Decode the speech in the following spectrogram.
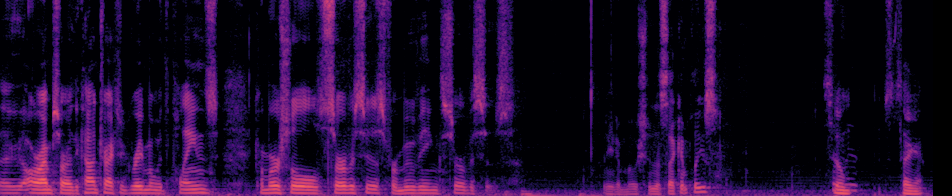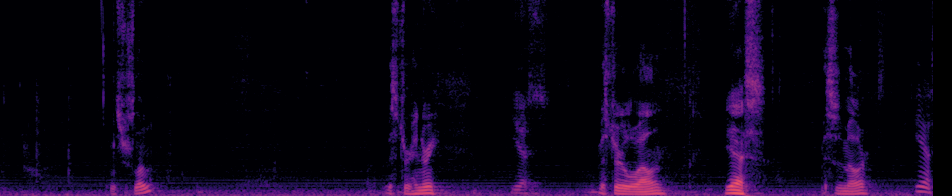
uh, or I'm sorry, the contract agreement with Planes Commercial Services for moving services. I need a motion and a second, please. So. Second. Mr. Sloan? Mr. Henry? Yes. Mr. Llewellyn? Yes. Mrs. Miller? Yes.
